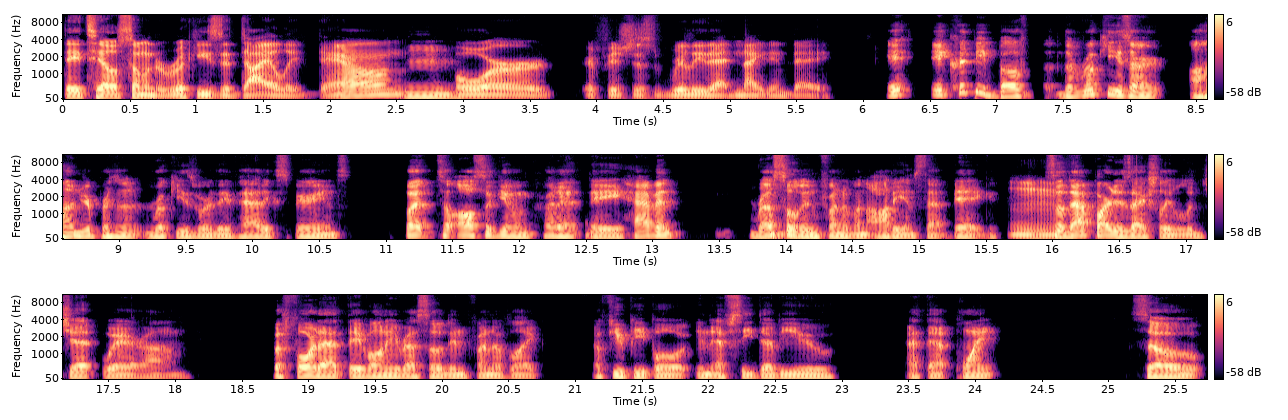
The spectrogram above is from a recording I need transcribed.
they tell some of the rookies to dial it down Mm. or if it's just really that night and day. It it could be both. The rookies aren't hundred percent rookies where they've had experience, but to also give them credit, they haven't wrestled in front of an audience that big. Mhm. So that part is actually legit. Where um before that they've only wrestled in front of like a few people in FCW at that point. So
